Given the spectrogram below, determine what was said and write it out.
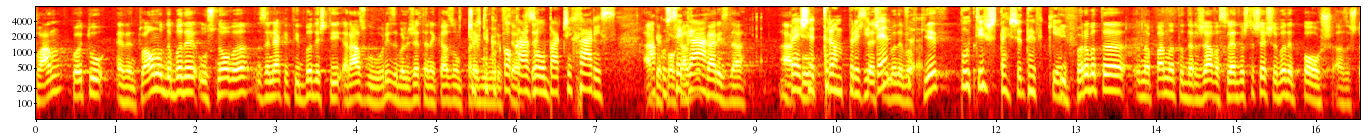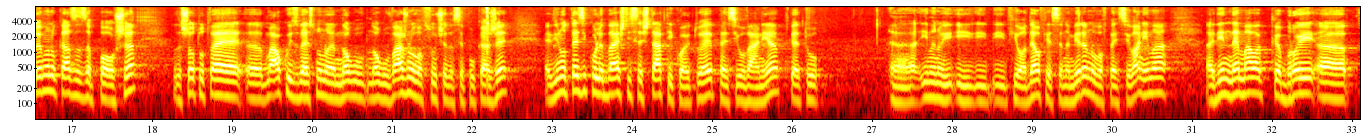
план, който евентуално да бъде основа за някакви бъдещи разговори. Забележете, не казвам Чухте преговори какво все още. каза обаче Харис. А Ако какво сега казва Харис, да. Ако беше Тръмп президент, да бъде в Киев, Путин щеше да е в Киев. и първата нападната държава, следваща, ще, ще бъде Полша. А защо именно каза за Полша? Защото това е е малко известно, но е много, много важно в случая да се покаже. Един от тези колебаещи се щати, който е Пенсилвания, където именно и, и, и Филаделфия се намира, но в Пенсилвания има един немалък брой е,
